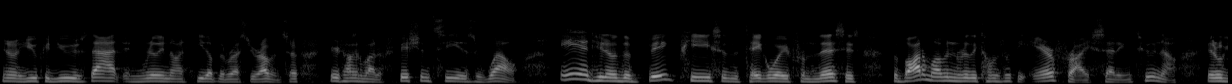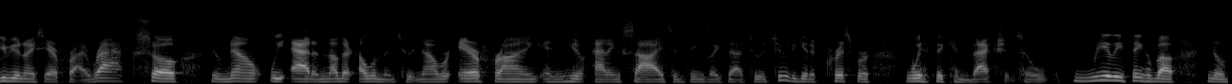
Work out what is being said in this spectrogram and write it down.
you know, you could use that and really not heat up the rest of your oven. So you're talking about efficiency as well. And, you know, the big piece and the takeaway from this is the bottom oven really comes with the air fry setting too now. It'll give you a nice air fry rack. So, you know, now we add another element to it. Now we're air frying and, you know, adding sides and things like that to it too to get it crisper with the convection. So really think about, you know,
